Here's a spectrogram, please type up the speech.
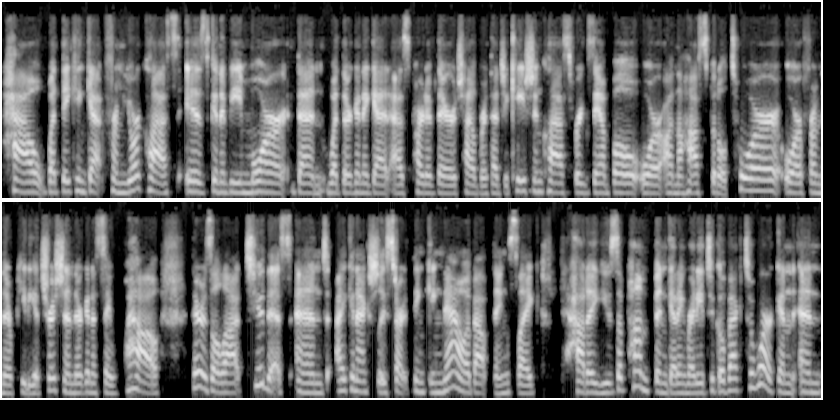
how what they can get from your class is going to be more than what they're going to get as part of their childbirth education class, for example, or on the hospital tour or from their pediatrician. They're going to say, wow, there's a lot to this. And I can actually start thinking now about things like how to use a pump and getting ready to go back to work and, and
